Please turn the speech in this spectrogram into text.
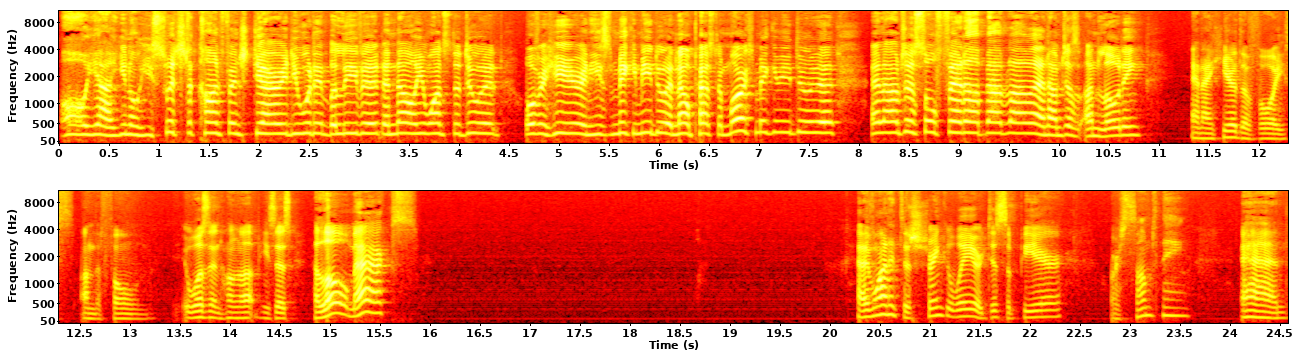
Oh, yeah, you know, he switched the conference, Jared. You wouldn't believe it. And now he wants to do it over here. And he's making me do it. Now Pastor Mark's making me do it and I'm just so fed up, blah, blah, blah. And I'm just unloading, and I hear the voice on the phone. It wasn't hung up. He says, Hello, Max. I wanted to shrink away or disappear or something. And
